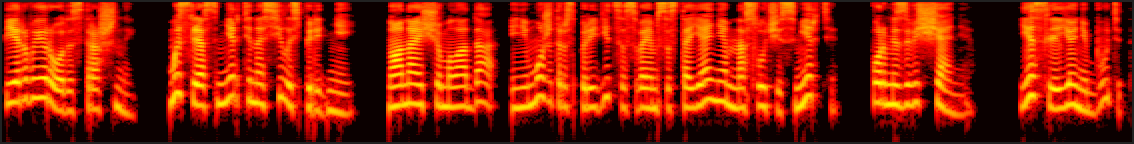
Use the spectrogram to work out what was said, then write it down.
Первые роды страшны. Мысль о смерти носилась перед ней, но она еще молода и не может распорядиться своим состоянием на случай смерти в форме завещания. Если ее не будет,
